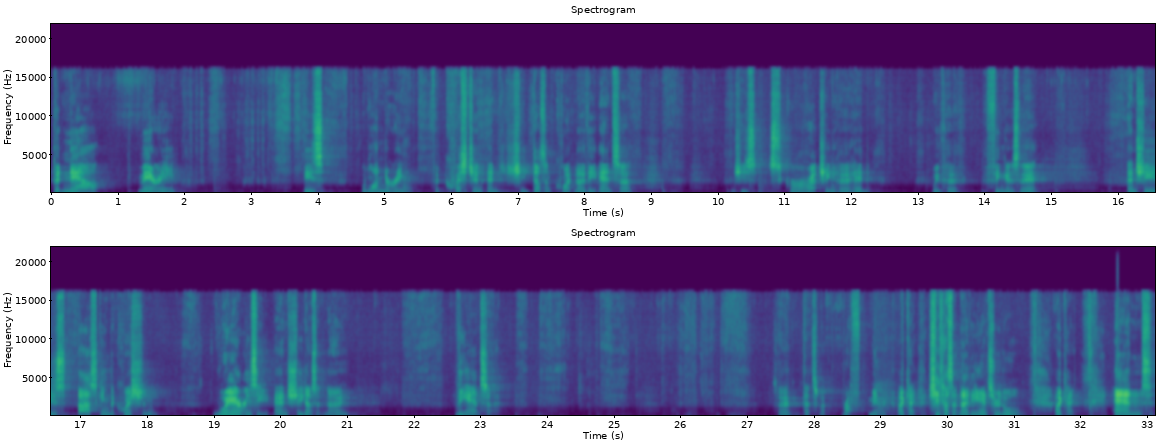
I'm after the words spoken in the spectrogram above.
But now Mary is wondering the question, and she doesn't quite know the answer. And she's scratching her head with her fingers there. And she's asking the question Where is he? And she doesn't know the answer. So that's a rough Mary. Okay, she doesn't know the answer at all. Okay, and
